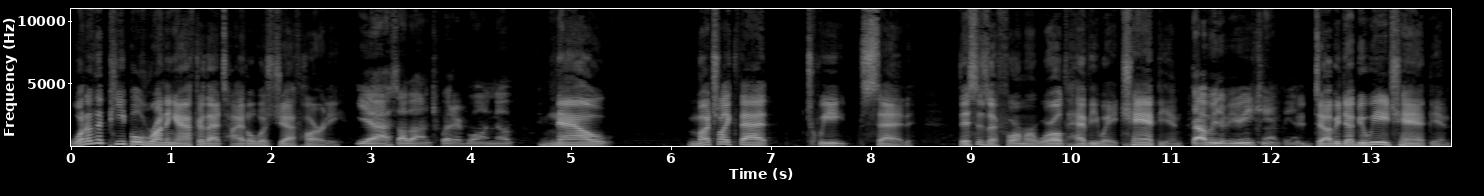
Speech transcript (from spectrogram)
One of the people running after that title was Jeff Hardy. Yeah, I saw that on Twitter blowing up. Now, much like that tweet said, this is a former world heavyweight champion, WWE champion, WWE champion,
